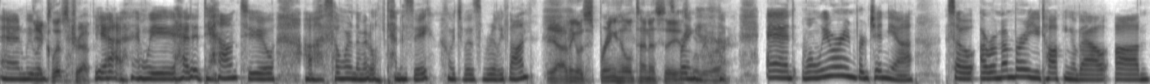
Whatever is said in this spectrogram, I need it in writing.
and we The were Eclipse trip. yeah, and we headed down to uh, somewhere in the middle of Tennessee, which was really fun. Yeah, I think it was Spring Hill, Tennessee Spring- is where we were. And when we were in Virginia, so I remember you talking about um,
